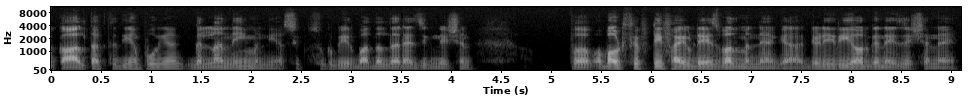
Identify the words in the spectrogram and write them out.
ਅਕਾਲ ਤਖਤ ਦੀਆਂ ਪੂਰੀਆਂ ਗੱਲਾਂ ਨਹੀਂ ਮੰਨੀਆਂ। ਸੁਖ- ਸੁਖਬੀਰ ਬਾਦਲ ਦਾ ਰੈਜ਼ਿਗਨੇਸ਼ਨ ਅਬਾਊਟ 55 ਡੇਜ਼ ਬਾਅਦ ਮੰਨਿਆ ਗਿਆ। ਜਿਹੜੀ ਰੀਆਰਗੇਨਾਈਜੇਸ਼ਨ ਹੈ,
